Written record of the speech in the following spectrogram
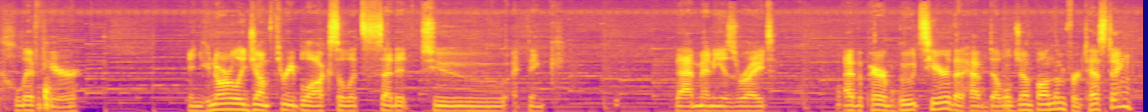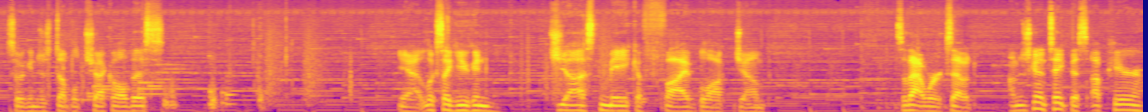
cliff here. And you can normally jump three blocks, so let's set it to, I think, that many is right. I have a pair of boots here that have double jump on them for testing, so we can just double check all this. Yeah, it looks like you can just make a five block jump. So that works out. I'm just going to take this up here,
